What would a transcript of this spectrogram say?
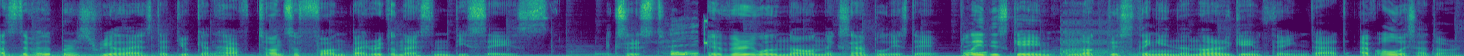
as developers realize that you can have tons of fun by recognizing these saves exist. A very well known example is the play this game, unlock this thing in another game thing that I've always adored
